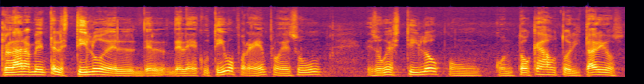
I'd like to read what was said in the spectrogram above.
Claramente el estilo del, del Ejecutivo, por ejemplo, es un, es un estilo con, toques autoritarios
